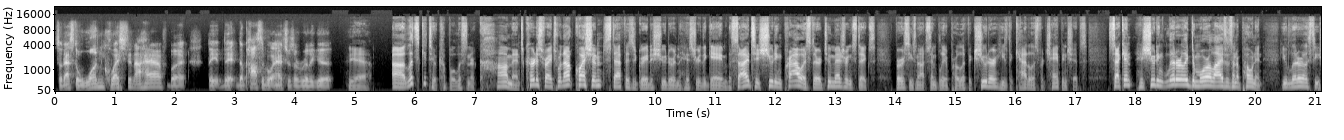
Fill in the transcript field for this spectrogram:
So that's the one question I have, but the the, the possible answers are really good. Yeah. Uh, let's get to a couple of listener comments. Curtis writes, without question, Steph is the greatest shooter in the history of the game. Besides his shooting prowess, there are two measuring sticks. First, he's not simply a prolific shooter, he's the catalyst for championships. Second, his shooting literally demoralizes an opponent. You literally see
